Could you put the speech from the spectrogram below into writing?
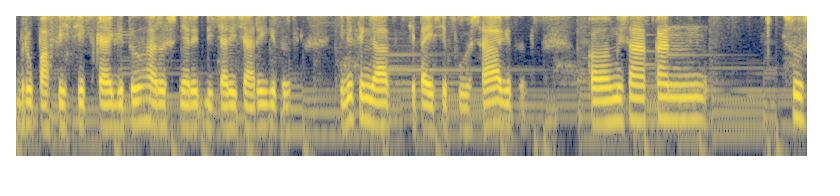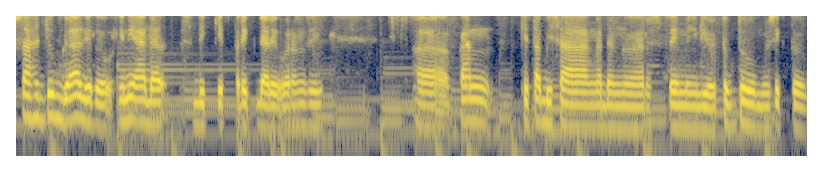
berupa fisik kayak gitu harus nyari dicari-cari gitu. Ini tinggal kita isi pulsa gitu. Kalau misalkan susah juga gitu ini ada sedikit trik dari orang sih. Eh, kan kita bisa ngedenger streaming di YouTube tuh musik tuh.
